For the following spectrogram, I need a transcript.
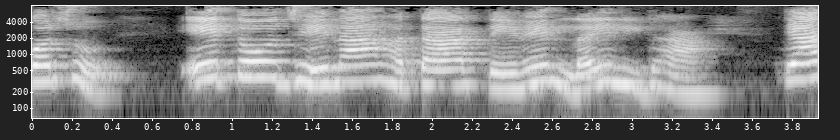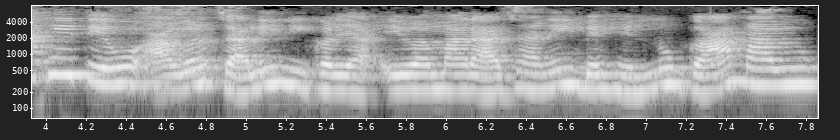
કરશો. એ તો જેના હતા તેણે લઈ લીધા. ત્યાંથી તેઓ આગળ ચાલી નીકળ્યા. એવામાં રાજાની બહેનનું ગામ આવ્યું.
